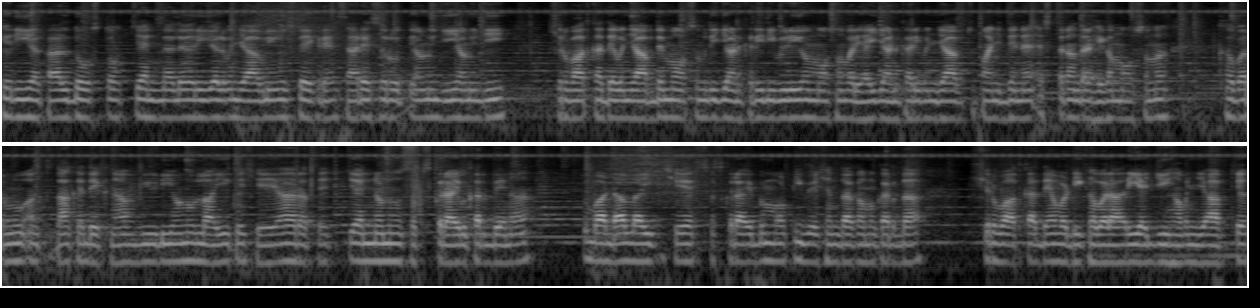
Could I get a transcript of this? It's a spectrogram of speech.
ਸ਼੍ਰੀ ਅਕਾਲ ਦੋਸਤੋ, ਚੈਨਲ ਰੀਅਲ ਪੰਜਾਬ ਨਿਊਜ਼ ਦੇਖ ਰਹੇ ਸਾਰੇ ਸਰੋਤਿਆਂ ਨੂੰ ਜੀ ਆਣੂ ਜੀ। ਸ਼ੁਰੂਆਤ ਕਰਦੇ ਪੰਜਾਬ ਦੇ ਮੌਸਮ ਦੀ ਜਾਣਕਾਰੀ ਦੀ ਵੀਡੀਓ, ਮੌਸਮ ਬਾਰੇ ਆਈ ਜਾਣਕਾਰੀ। ਪੰਜਾਬ 'ਚ 5 ਦਿਨ ਇਸ ਤਰ੍ਹਾਂ ਦਾ ਰਹੇਗਾ ਮੌਸਮ। ਖਬਰ ਨੂੰ ਅੰਤ ਤੱਕ ਦੇਖਣਾ, ਵੀਡੀਓ ਨੂੰ ਲਾਈਕ ਸ਼ੇਅਰ ਅਤੇ ਚੈਨਲ ਨੂੰ ਸਬਸਕ੍ਰਾਈਬ ਕਰ ਦੇਣਾ। ਤੁਹਾਡਾ ਲਾਈਕ ਸ਼ੇਅਰ ਸਬਸਕ੍ਰਾਈਬ ਮੋਟੀਵੇਸ਼ਨ ਦਾ ਕੰਮ ਕਰਦਾ। ਸ਼ੁਰੂਆਤ ਕਰਦੇ ਹਾਂ। ਵੱਡੀ ਖਬਰ ਆ ਰਹੀ ਹੈ ਜੀ ਹਾਂ, ਪੰਜਾਬ 'ਚ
